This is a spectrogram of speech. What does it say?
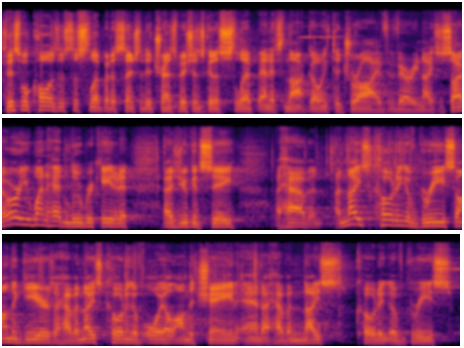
this will cause this to slip and essentially the transmission is going to slip and it's not going to drive very nicely. So I already went ahead and lubricated it. As you can see, I have an, a nice coating of grease on the gears. I have a nice coating of oil on the chain, and I have a nice coating of grease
